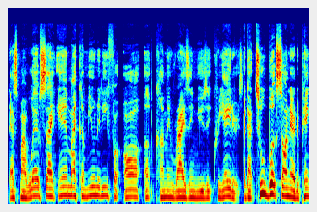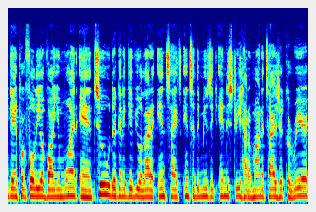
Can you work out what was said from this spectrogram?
That's my website and my community for all upcoming rising music creators. I got two books on there, the Pen Game Portfolio Volume 1 and 2. They're going to give you a lot of insights into the music industry, how to monetize your career,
